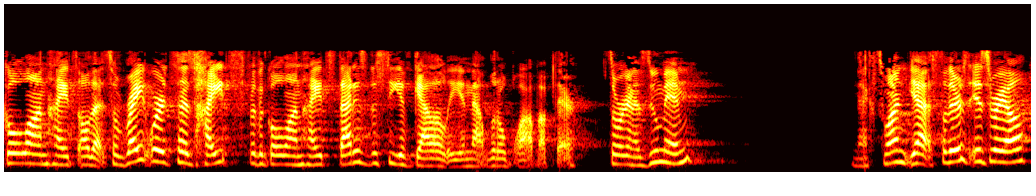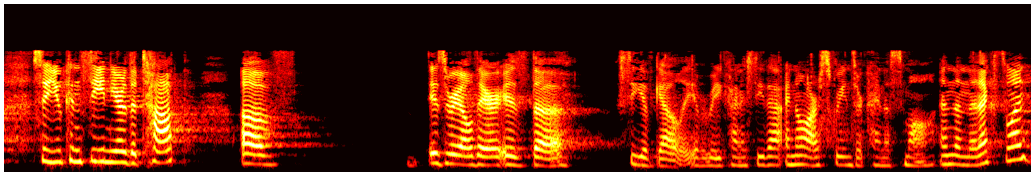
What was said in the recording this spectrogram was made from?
Golan Heights, all that. So right where it says heights for the Golan Heights, that is the Sea of Galilee in that little blob up there. So we're going to zoom in. Next one. Yeah, so there's Israel. So you can see near the top of Israel there is the Sea of Galilee. Everybody kind of see that? I know our screens are kind of small. And then the next one.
